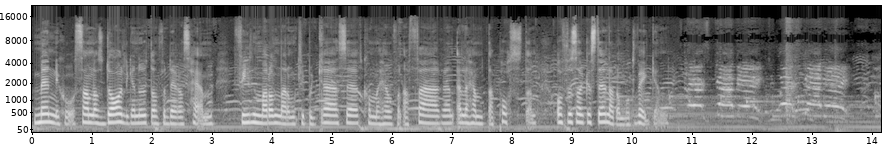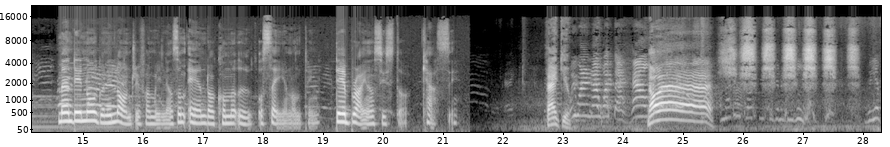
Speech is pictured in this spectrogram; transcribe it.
Människor samlas dagligen utanför deras hem, filmar dem när de klipper gräset, kommer hem från affären eller hämtar posten och försöker ställa dem mot väggen. Men det är någon i Laundry-familjen som en dag kommer ut och säger någonting. Det är Brians syster, Cassie. Thank you. No. We have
